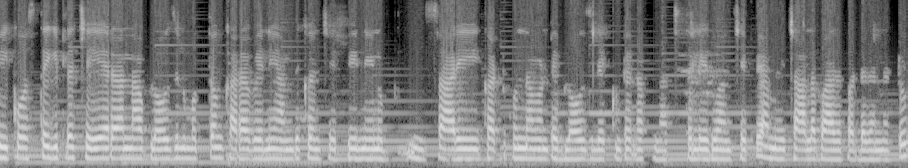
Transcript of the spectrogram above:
మీకు వస్తే ఇట్లా చేయరా? నా బ్లౌజులు మొత్తం ఖరాబ్ అయినాయి. అందుకని చెప్పి నేను సారీ కట్టుకుందామంటే బ్లౌజ్ లేకుంటే నాకు నచ్చలేదు అని చెప్పి ఆమె చాలా బాధపడ్డదన్నట్టు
